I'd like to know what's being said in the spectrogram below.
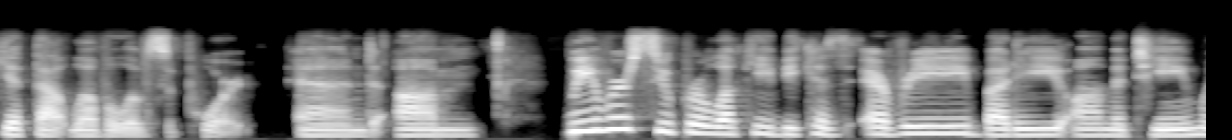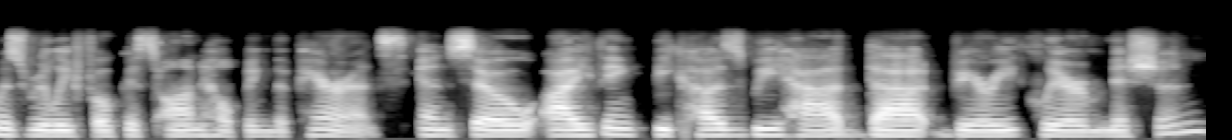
get that level of support. And um, we were super lucky because everybody on the team was really focused on helping the parents. And so I think because we had that very clear mission,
